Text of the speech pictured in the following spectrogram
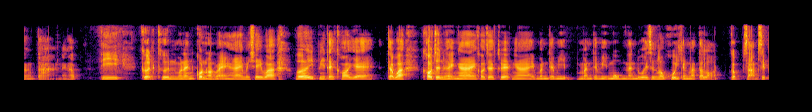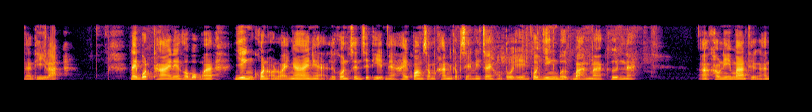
ต่างๆนะครับ ที่ เกิดขึ้น เพราะนั้นคนอ่อนไหวง่ายไม่ใช่ว่า เอ้ย มีแต่ข้อแย่ แต่ว่าเขาจะเหนื่อยง่ายเขาจะเครียดง่าย มันจะมีมันจะมีมุมนั้นด้วย ซึ่งเราคุยกันมาตลอดเกือบ30 นาทีละในบทท้ายเนี่ยเขาบอกว่ายิ่งคนอ่อนไหวง่ายเนี่ยหรือคนเซนซิทีฟเนี่ยให้ความสำคัญกับเสียงในใจของตัวเองก็ยิ่งเบิกบานมากขึ้นนะอะคราวนี้มาถึงอัน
